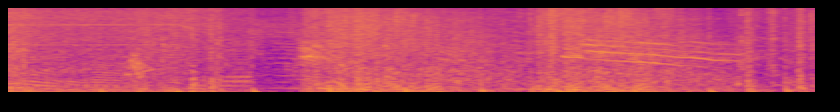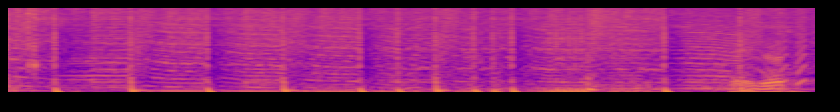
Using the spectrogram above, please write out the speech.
Kurwa. Very good.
